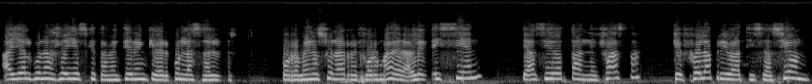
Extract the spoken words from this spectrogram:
hay algunas leyes que también tienen que ver con la salud. Por lo menos una reforma de la ley 100 que ha sido tan nefasta, que fue la privatización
